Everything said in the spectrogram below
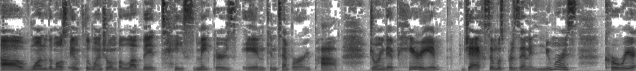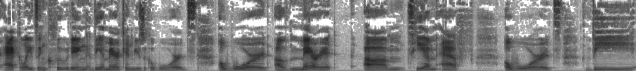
of one of the most influential and beloved tastemakers in contemporary pop. During that period, Jackson was presented numerous career accolades, including the American Music Awards, Award of Merit, um, TMF Awards, the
